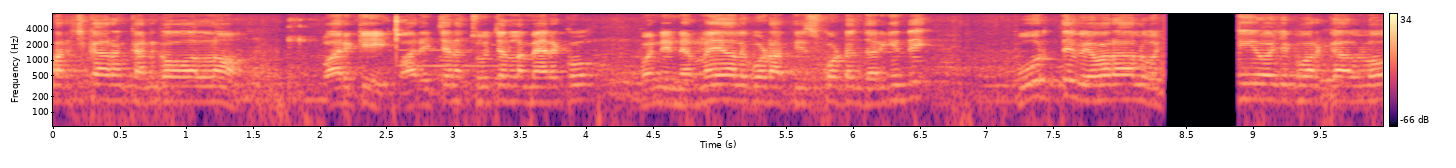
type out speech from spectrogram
పరిష్కారం కనుగోవాలనో వారికి వారు ఇచ్చిన సూచనల మేరకు కొన్ని నిర్ణయాలు కూడా తీసుకోవడం జరిగింది. పూర్తి వివరాలు నియోజకవర్గాల్లో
